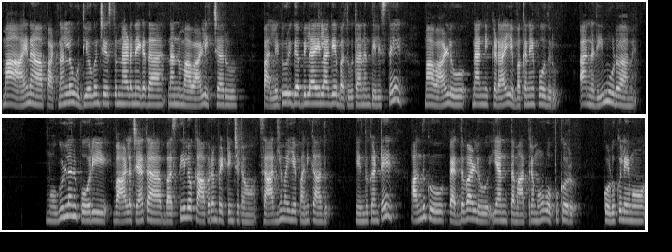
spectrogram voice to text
మా ఆయన పట్నంలో ఉద్యోగం చేస్తున్నాడనే కదా నన్ను మా వాళ్ళు ఇచ్చారు. పల్లెటూరి గబ్బిలాయిలాగే బతుకుతానని తెలిస్తే మా వాళ్ళు నన్నిక్కడ ఇవ్వకనే పోదురు. అన్నది మూడో ఆమె. మొగుళ్ళను పోరి వాళ్ళ చేత బస్తీలో కాపురం పెట్టించటం సాధ్యమయ్యే పని కాదు. ఎందుకంటే అందుకు పెద్దవాళ్ళు ఎంత మాత్రమూ ఒప్పుకోరు. కొడుకులేమో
